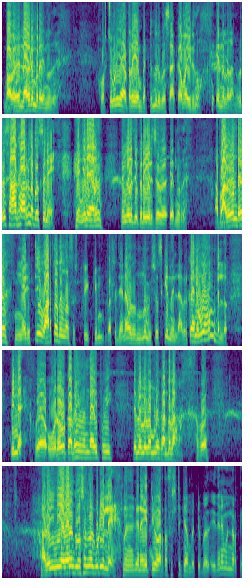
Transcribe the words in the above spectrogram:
അപ്പോൾ അവരെല്ലാവരും പറയുന്നത് കുറച്ചുകൂടി യാത്ര ചെയ്യാൻ പറ്റുന്നൊരു ബസ്സാക്കാമായിരുന്നു എന്നുള്ളതാണ്. ഒരു സാധാരണ ബസ്സിനെ എങ്ങനെയാണ് നിങ്ങൾ ചിത്രീകരിച്ചത് എന്നത്? അപ്പോൾ അതുകൊണ്ട് നെഗറ്റീവ് വാർത്ത നിങ്ങൾ സൃഷ്ടിക്കും. പക്ഷെ ജനം അതൊന്നും വിശ്വസിക്കുന്നില്ല. അവർക്ക് അനുഭവമുണ്ടല്ലോ. പിന്നെ ഓരോ കഥയും എന്തായിപ്പോയി എന്നുള്ളത് നമ്മൾ കണ്ടതാണ്. അപ്പോൾ അത് ഇനി ഏതാനും ദിവസങ്ങൾ കൂടിയല്ലേ നിങ്ങൾക്ക് നെഗറ്റീവ് വാർത്ത സൃഷ്ടിക്കാൻ പറ്റും. ഇതിനെ മുൻനിർത്തി.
